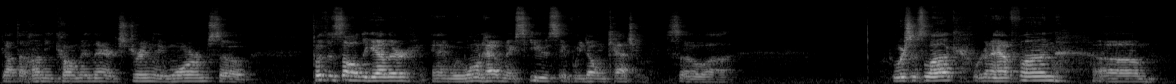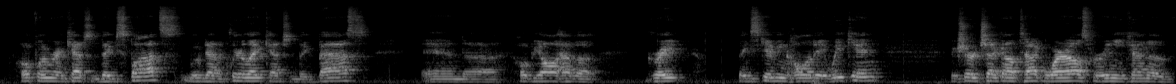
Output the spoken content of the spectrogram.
Got the honeycomb in there, extremely warm. So put this all together and we won't have an excuse if we don't catch them. So uh, wish us luck. We're going to have fun. Um, hopefully we're going to catch some big spots, move down to Clear Lake, catch some big bass, and uh, hope you all have a great Thanksgiving holiday weekend. Make sure to check out Tackle Warehouse for any kind of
